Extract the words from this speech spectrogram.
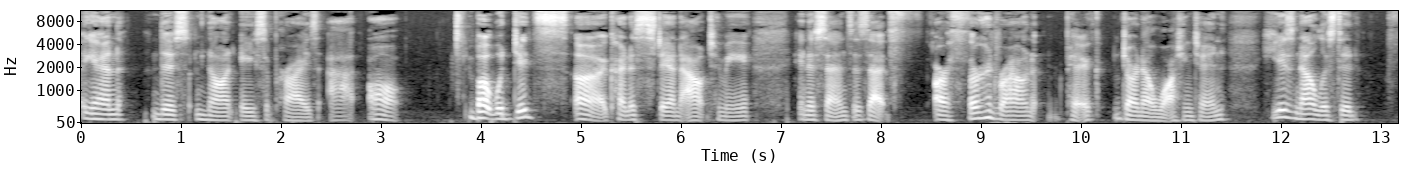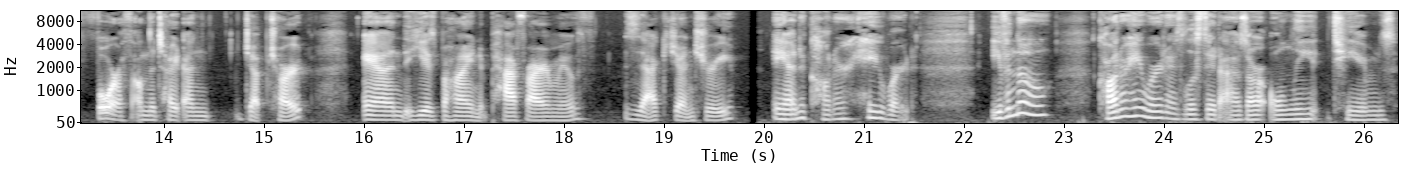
Again, this not a surprise at all. But what did uh, kind of stand out to me, in a sense, is that our third round pick, Darnell Washington, he is now listed fourth on the tight end depth chart, and he is behind Pat Freiermuth, Zach Gentry, and Connor Heyward. Even though Connor Heyward is listed as our only team's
